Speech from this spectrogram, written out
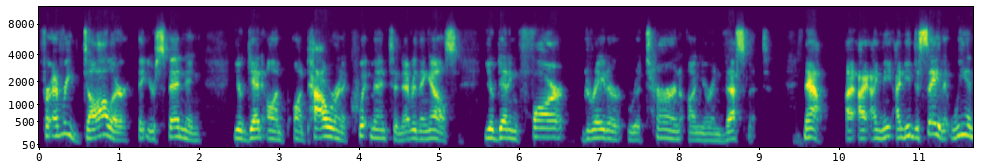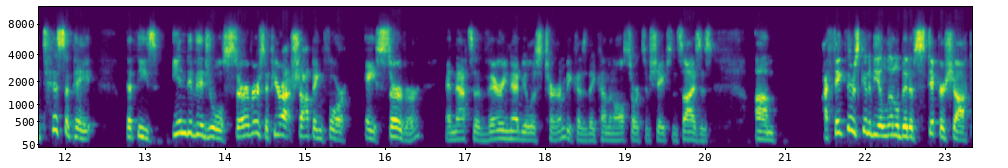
for every dollar that you're spending, you're getting on on power and equipment and everything else, you're getting far greater return on your investment. Now, I, I, need, I need to say that we anticipate that these individual servers, if you're out shopping for a server, and that's a very nebulous term because they come in all sorts of shapes and sizes, um, I think there's going to be a little bit of sticker shock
